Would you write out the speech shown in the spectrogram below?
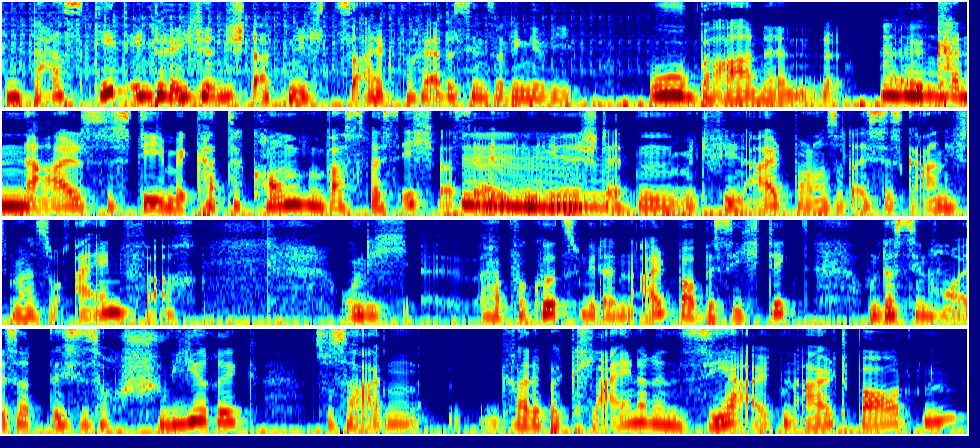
Und das geht in der Innenstadt nicht so einfach. Ja, das sind so Dinge wie U-Bahnen, äh, mhm. Kanalsysteme, Katakomben, was weiß ich was, ja, in, in mhm. Innenstädten mit vielen Altbauen. Also da ist es gar nicht mal so einfach. Und ich äh, habe vor kurzem wieder einen Altbau besichtigt und das sind Häuser, das ist auch schwierig zu sagen, gerade bei kleineren, sehr alten Altbauten,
